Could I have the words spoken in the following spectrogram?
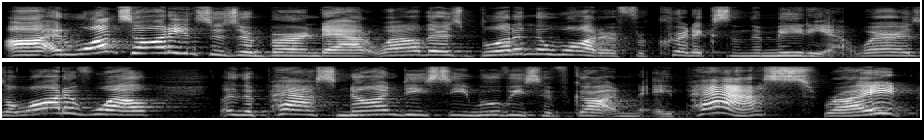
Uh, and once audiences are burned out, well, there's blood in the water for critics and the media. Whereas a lot of, well, in the past, non DC movies have gotten a pass, right?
